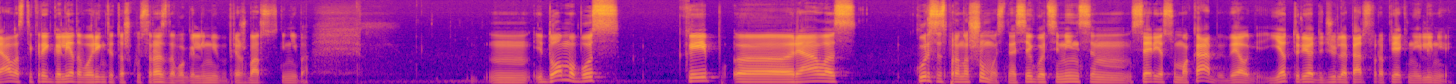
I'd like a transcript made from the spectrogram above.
Realas tikrai galėdavo rinkti taškus, rasdavo galimybę prieš Barsos gynybą. Mm, įdomu bus, kaip uh, Realas kursis pranašumus, nes jeigu atsiminsim seriją su Makabi, vėlgi, jie turėjo didžiulę persvarą priekiniai linijai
